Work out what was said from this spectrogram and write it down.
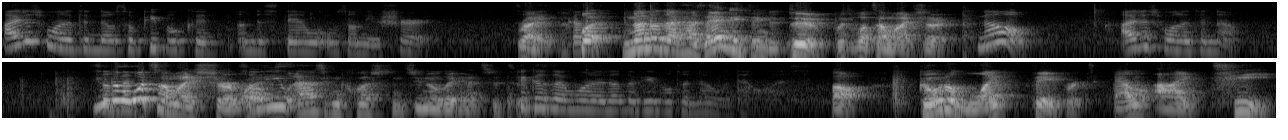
I just wanted to know so people could understand what was on your shirt. So Right. But none of that has anything to do with what's on my shirt. No. I just wanted to know. You So know what's on my shirt. Why are you asking questions you know the answer to? Because I wanted other people to know what that was. Oh, go to Lite Favorites, L I T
